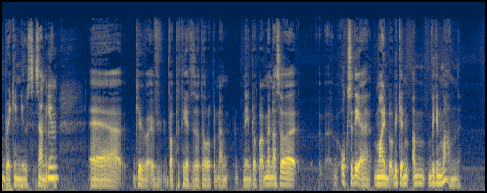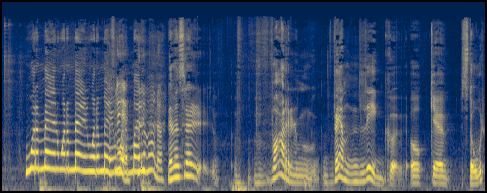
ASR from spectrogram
Breaking News-sändningen. Eh, gud vad, vad patetiskt att jag håller på att namedroppa, men alltså också det, mindblow, vilken, um, vilken man. What a man, what a man, what a man, Varför det? a man. Hur var han då? Nej men sådär varm, vänlig och eh, stor.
